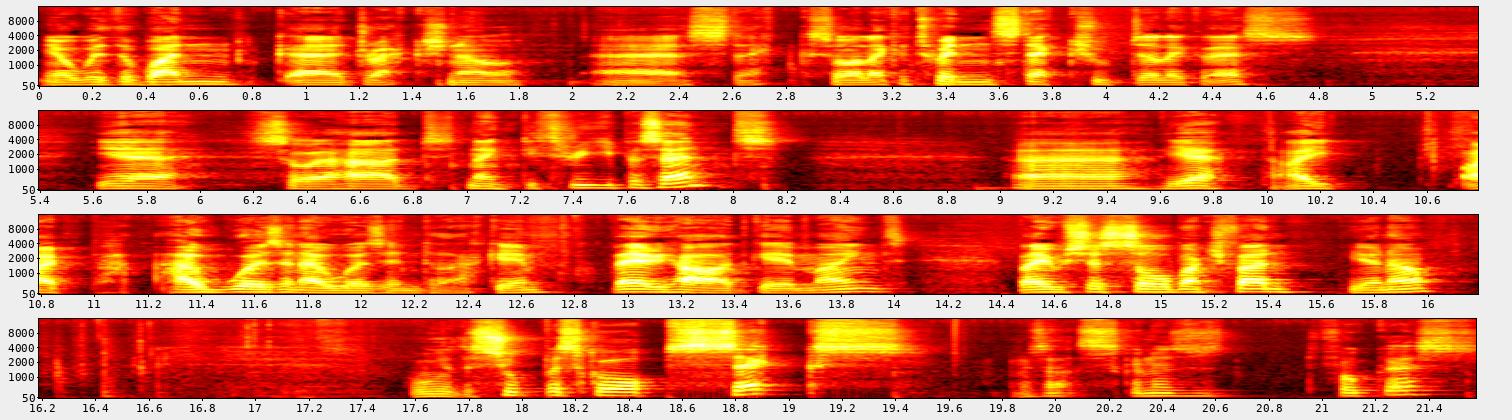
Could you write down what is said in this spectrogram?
You know, with the one uh, directional uh, stick. So like a twin stick shooter like this. Yeah, so I had 93%. Uh, yeah, I, I hours and hours into that game. Very hard game, mind. But it was just so much fun, you know. Oh, the Super Scope 6. Was that going to focus?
